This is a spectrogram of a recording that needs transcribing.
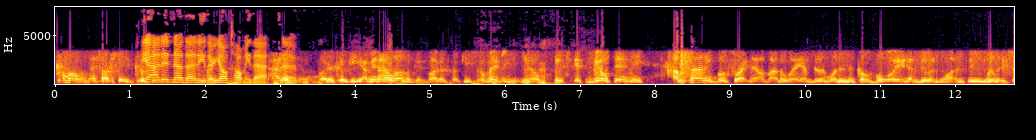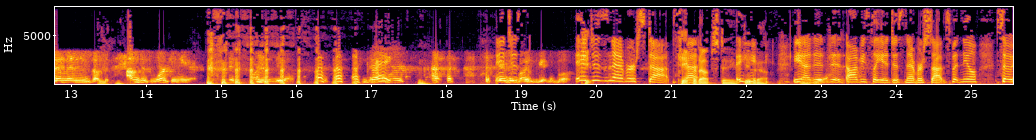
come on, that's our state cookie. Yeah, I didn't know that either. Y'all taught me that. I so. didn't know butter cookie. I mean, I love a good butter cookie, so maybe you know, it's it's built in me I'm signing books right now, by the way. I'm doing one to Nicole Boyd. I'm doing one to Willie Simmons. I'm, I'm just working here. It's part of the deal. Great. It just, getting a book. it just never stops. Keep it Uh, up, Steve. Keep it up. yeah, it, it- obviously it just never stops. But Neil, so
